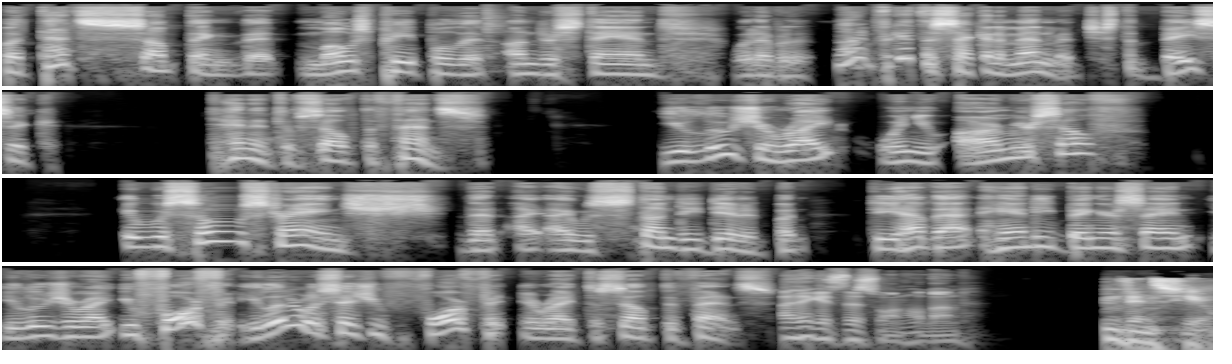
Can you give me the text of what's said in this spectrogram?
but that's something that most people that understand whatever, not forget the Second Amendment, just the basic tenet of self-defense. You lose your right when you arm yourself. It was so strange that I, I was stunned he did it, but do you have that handy Binger saying you lose your right? You forfeit. He literally says you forfeit your right to self defense. I think it's this one. Hold on. Convince you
